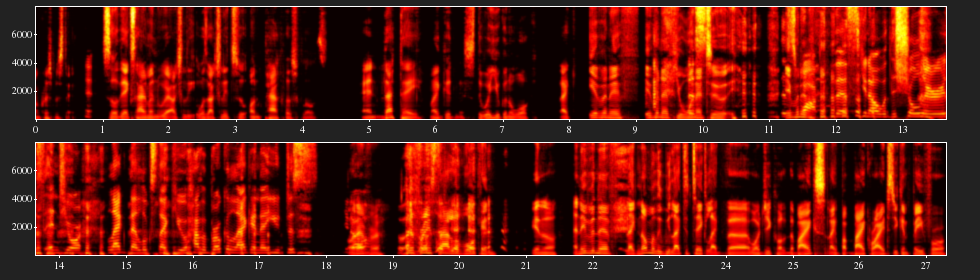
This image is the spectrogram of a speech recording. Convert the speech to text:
on Christmas Day. Yeah. So the excitement were actually was actually to unpack those clothes. And that day, my goodness, the way you're gonna walk, like even if even if you wanted This- to This even walk, if, this, you know, with the shoulders and your leg that looks like you have a broken leg and then you just, you know, whatever different style of walking you know and even if like normally we like to take like the what do you call it the bikes like b- bike rides you can pay for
